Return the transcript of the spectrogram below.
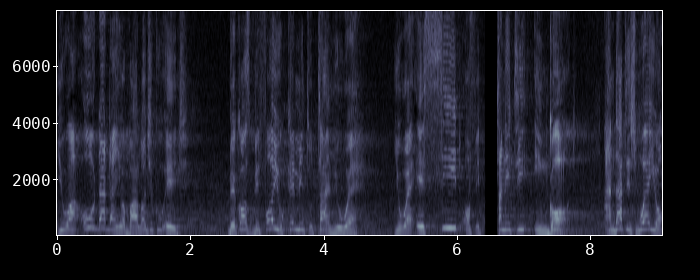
You are older than your biological age because before you came into time, you were. You were a seed of eternity in God. And that is where your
